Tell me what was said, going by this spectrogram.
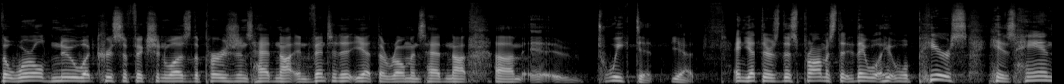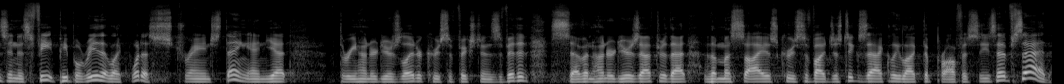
the world knew what crucifixion was. The Persians had not invented it yet, the Romans had not. Um, eh, tweaked it yet. And yet there's this promise that they will, it will pierce his hands and his feet. People read that like, what a strange thing. And yet 300 years later, crucifixion is fitted. 700 years after that, the Messiah is crucified just exactly like the prophecies have said.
